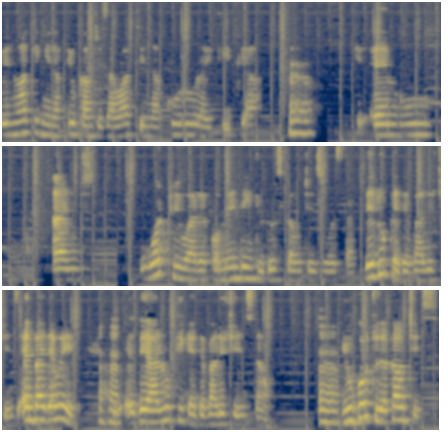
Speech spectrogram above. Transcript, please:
been working in a few counties. I worked in Nakuru, Laikipia, Mhm. Embu, and what we were recommending to those counties was that they look at the value chains. And by the way, Mhm. they are looking at the value chains now. Mm. You go to the counties,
